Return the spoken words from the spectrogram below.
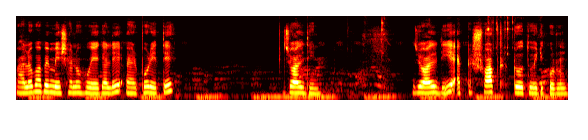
ভালোভাবে মেশানো হয়ে গেলে এরপর এতে জল দিন। জল দিয়ে একটা সফট ডো তৈরি করুন।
